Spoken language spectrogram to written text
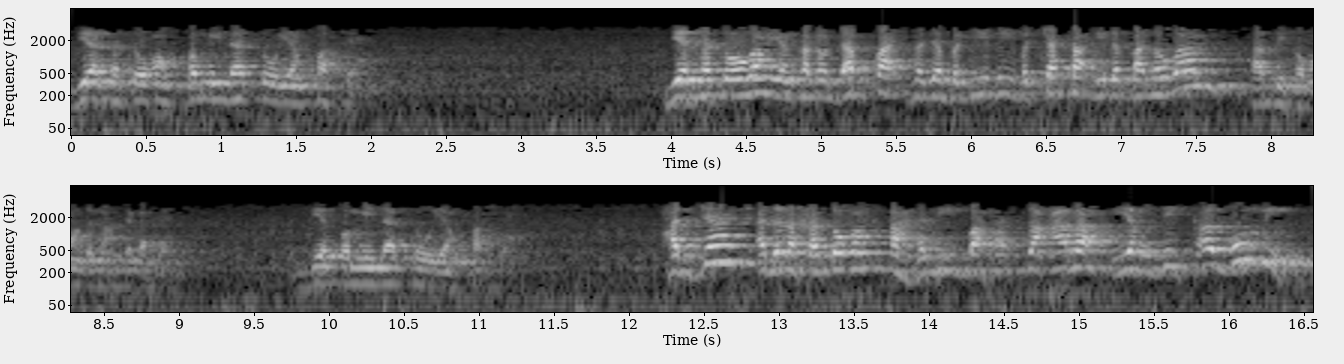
dia satu orang pemidato yang fasih. Dia satu orang yang kalau dapat saja berdiri bercakap di depan orang, habis orang dengar cakap dia. Dia pemidato yang fasih. Hajjaj adalah satu orang ahli bahasa Arab yang dikagumi.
